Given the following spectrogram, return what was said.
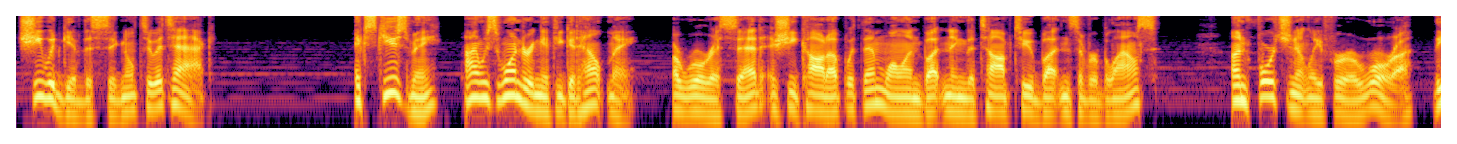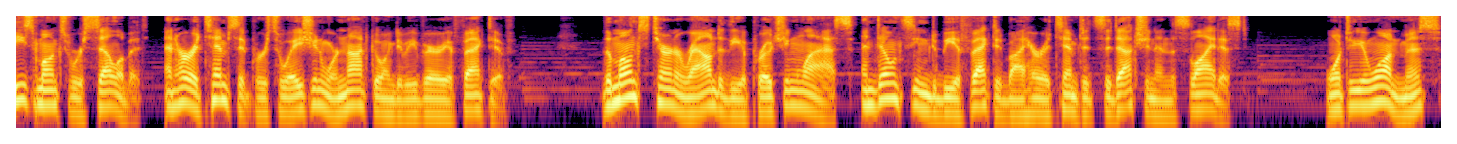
she would give the signal to attack. Excuse me, I was wondering if you could help me, Aurora said as she caught up with them while unbuttoning the top two buttons of her blouse. Unfortunately for Aurora, these monks were celibate, and her attempts at persuasion were not going to be very effective. The monks turn around to the approaching lass and don't seem to be affected by her attempted seduction in the slightest. What do you want, miss?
